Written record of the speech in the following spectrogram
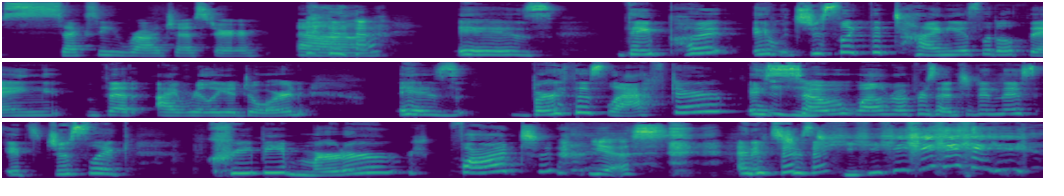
sexy Rochester um, is they put it was just like the tiniest little thing that I really adored is Bertha's laughter is mm-hmm. so well represented in this. It's just like creepy murder font. Yes. and it's just hee hee hee.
